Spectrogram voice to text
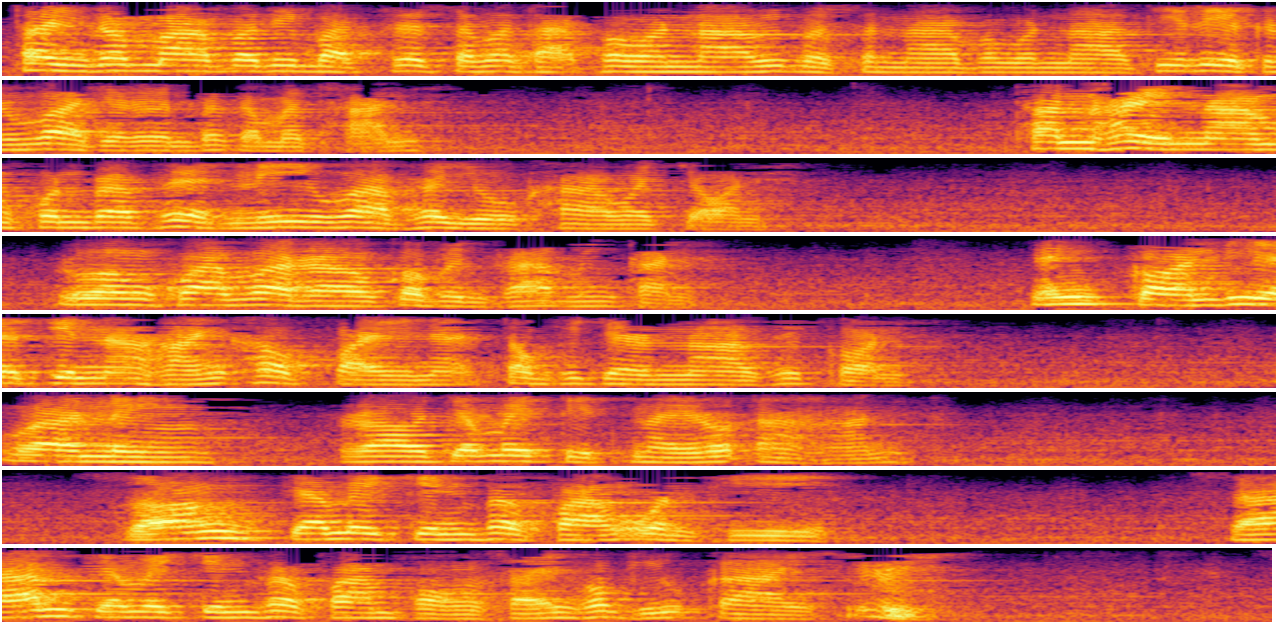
ท่านก็มาปฏิบัติพระสมถะภาวนาวิปัสนาภาวนาที่เรียกกันว่าเจริญพระกรรมฐาน ท่านให้นามคนประเภทนี้ว่าพระโยคาวจร รวมความว่าเราก็เป็นพระเหมือนกันนั้นก่อนที่จะกินอาหารเข้าไปเนะี่ยต้องพิจารณาเสียก่อน ว่าหนึ่งเราจะไม่ติดในรสอาหาร สองจะไม่กินเพื่อความอ้วนพีสามจะไม่กินเพื่อความผ่องใสของผิวกาย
